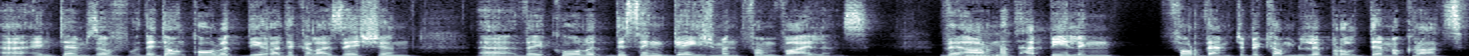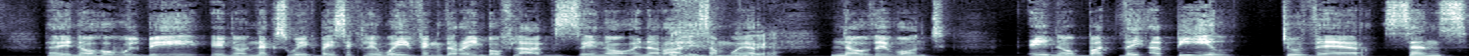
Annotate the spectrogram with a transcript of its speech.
uh, in terms of they don't call it de-radicalization uh, they call it disengagement from violence they are mm. not appealing for them to become liberal democrats you know, who will be, you know, next week basically waving the rainbow flags, you know, in a rally somewhere. yeah. No, they won't. You know, but they appeal to their sense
